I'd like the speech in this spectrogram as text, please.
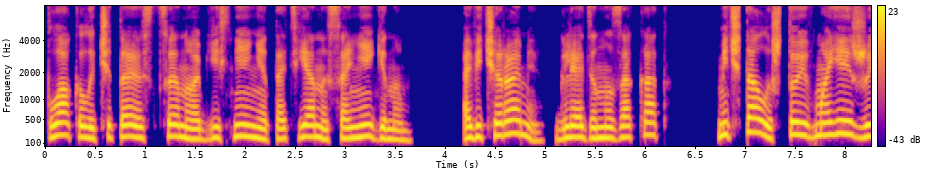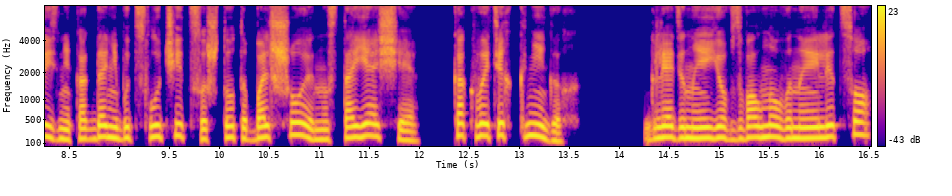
плакала, читая сцену объяснения Татьяны с Онегином, а вечерами, глядя на закат, Мечтала, что и в моей жизни когда-нибудь случится что-то большое, настоящее, как в этих книгах. Глядя на ее взволнованное лицо,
